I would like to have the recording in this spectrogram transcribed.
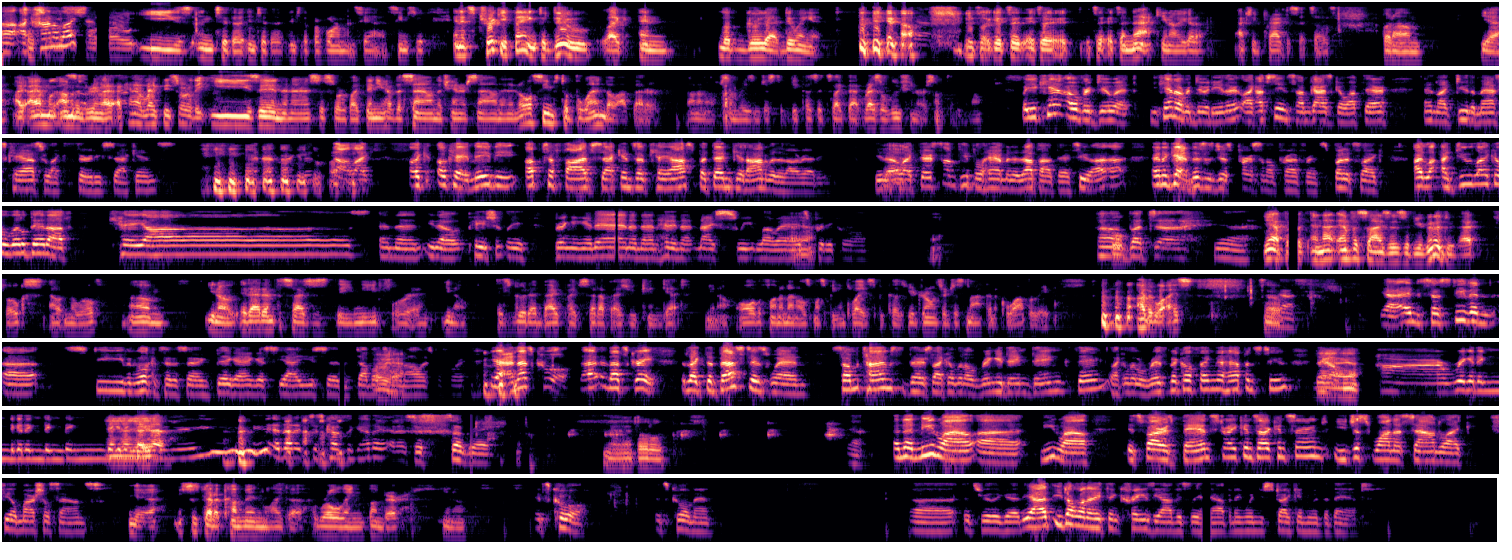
Uh, I kind of like slow ease into the into the into the performance. Yeah, it seems to, and it's a tricky thing to do, like and look good at doing it. you know, it's like it's a it's a it's a it's a knack. You know, you gotta actually practice it. So, it's, but um, yeah, I, I'm I'm in So- agreement. I, I kind of like the sort of the ease in, and then it's just sort of like then you have the sound, the chanter sound, and it all seems to blend a lot better. I don't know for some reason, just because it's like that resolution or something. You know. But you can't overdo it. You can't overdo it either. Like I've seen some guys go up there and like do the mass chaos for like 30 seconds. And then bring it in. No, like like okay, maybe up to five seconds of chaos, but then get on with it already. You know, Yeah. like there's some people hamming it up out there too. I, I, and again, this is just personal preference, but it's like I I do like a little bit of chaos, and then you know patiently bringing it in, and then hitting that nice sweet low A. Yeah, It's yeah. pretty cool. Yeah. Uh, Cool. But uh, yeah. Yeah, but and that emphasizes if you're going to do that, folks out in the world, um, you know, it, that emphasizes the need for and you know as good a bagpipe setup as you can get. You know, all the fundamentals must be in place because your drones are just not going to cooperate otherwise. So Yeah. Yeah, and so Stephen uh, Stephen Wilkinson is saying, "Big Angus, yeah, you said double Oh, tone yeah. always before it." Yeah, and that's cool. That, that's great. Like the best is when sometimes there's like a little ring a ding ding thing, like a little rhythmical thing that happens too. They yeah, go yeah, ah, ring a ding ding ding ding ding ding yeah, ding, yeah, ding. and then it just comes together, and it's just so great. yeah, yeah. And then meanwhile, uh, meanwhile, as far as band strike-ins are concerned, you just want to sound like Field Marshal sounds. Yeah, it's just got to come in like a rolling thunder. You know. It's cool. It's cool, man. Uh, it's really good. Yeah, you don't want anything crazy, obviously, happening when you strike in with the band.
